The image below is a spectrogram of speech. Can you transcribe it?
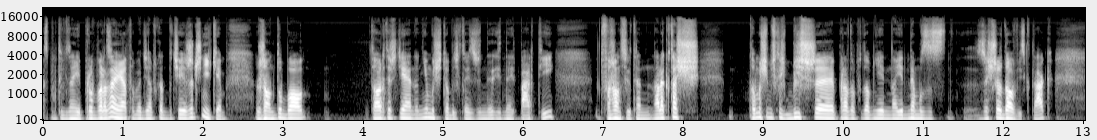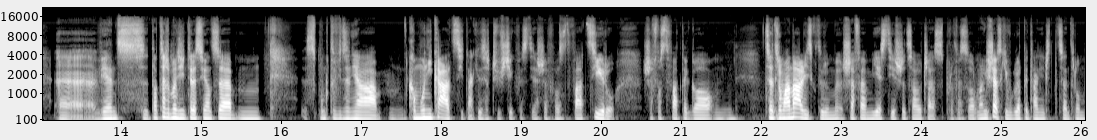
z punktu widzenia jej prowadzenia to będzie na przykład bycie rzecznikiem rządu, bo teoretycznie no, nie musi to być ktoś z innej, innej partii tworzący ten, no, ale ktoś, to musi być ktoś bliższy prawdopodobnie no, jednemu z, ze środowisk, tak? E, więc to też będzie interesujące. Z punktu widzenia mm, komunikacji, tak, jest oczywiście kwestia szefostwa CIR-u, szefostwa tego mm, Centrum Analiz, którym szefem jest jeszcze cały czas profesor Maliszewski. W ogóle pytanie, czy to centrum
